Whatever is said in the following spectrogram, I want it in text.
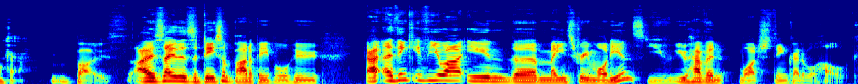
Okay. Both. I would say there's a decent part of people who. I, I think if you are in the mainstream audience, you you haven't watched The Incredible Hulk,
